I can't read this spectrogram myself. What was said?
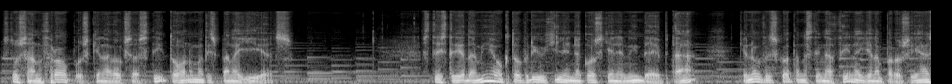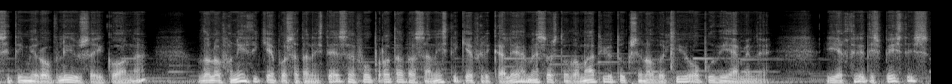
στους ανθρώπους και να δοξαστεί το όνομα της Παναγίας. Στις 31 Οκτωβρίου 1997 και ενώ βρισκόταν στην Αθήνα για να παρουσιάσει τη μυροβλίουσα εικόνα, δολοφονήθηκε από σατανιστές αφού πρώτα βασανίστηκε φρικαλέα μέσα στο δωμάτιο του ξενοδοχείου όπου διέμενε. Οι εχθροί της πίστης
